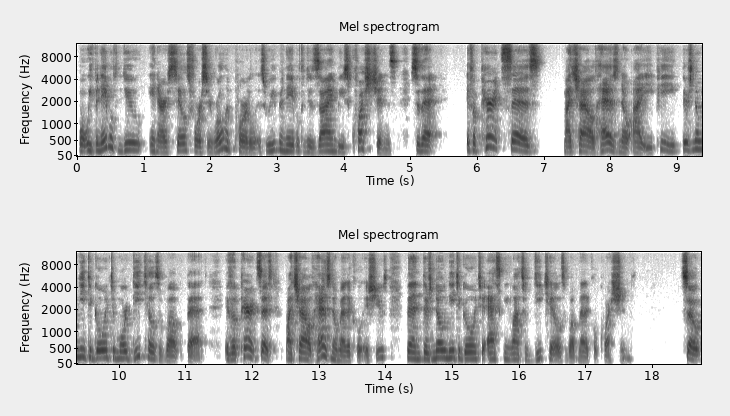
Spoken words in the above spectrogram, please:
What we've been able to do in our Salesforce enrollment portal is we've been able to design these questions so that if a parent says, my child has no IEP, there's no need to go into more details about that. If a parent says, my child has no medical issues, then there's no need to go into asking lots of details about medical questions. So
